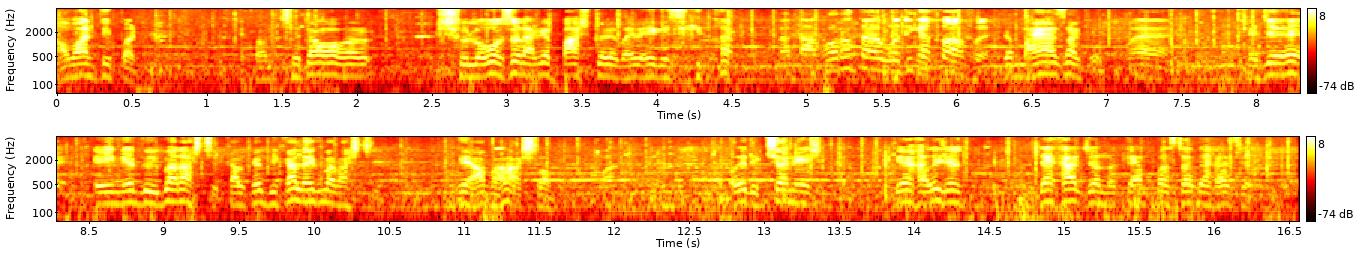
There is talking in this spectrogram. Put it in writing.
আমার ডিপার্টমেন্ট এখন সেটাও আবার ষোলো বছর আগে পাশ করে বাইরে গেছি। না তারপরেও তার অধিকার তো আছে। মায়া থাকে হ্যাঁ। সে যে এই নিয়ে দুইবার আসছি কালকে বিকালে একবার আসছি। দিয়ে আবার আসলাম। ওই রিক্সা নিয়ে এসে খালি দেখার জন্য ক্যাম্পাসটা দেখার জন্য।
